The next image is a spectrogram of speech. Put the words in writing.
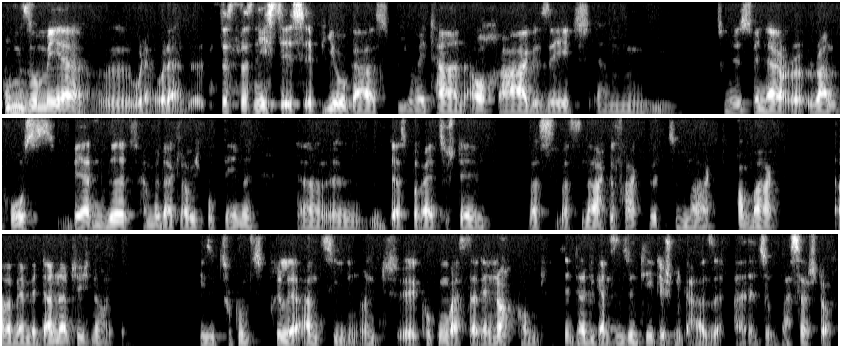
Umso mehr äh, oder oder das, das nächste ist Biogas, Biomethan, auch rar gesät. Ähm, zumindest wenn der Run groß werden wird, haben wir da, glaube ich, Probleme, da, äh, das bereitzustellen, was, was nachgefragt wird zum Markt, vom Markt. Aber wenn wir dann natürlich noch diese Zukunftsbrille anziehen und äh, gucken, was da denn noch kommt, sind da die ganzen synthetischen Gase, also Wasserstoff.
